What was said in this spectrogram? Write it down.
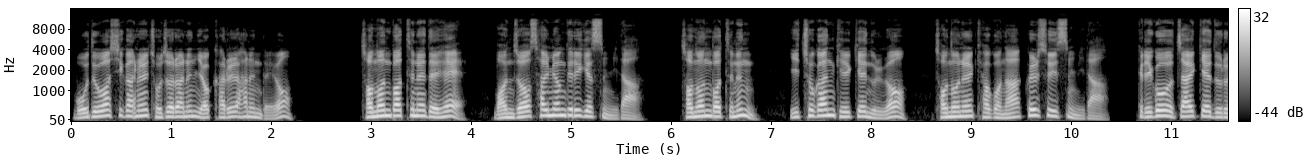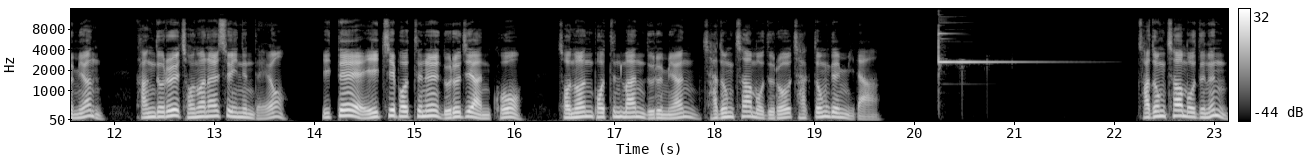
모드와 시간을 조절하는 역할을 하는데요. 전원 버튼에 대해 먼저 설명드리겠습니다. 전원 버튼은 2초간 길게 눌러 전원을 켜거나 끌 수 있습니다. 그리고 짧게 누르면 강도를 전환할 수 있는데요. 이때 H 버튼을 누르지 않고 전원 버튼만 누르면 자동차 모드로 작동됩니다. 자동차 모드는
